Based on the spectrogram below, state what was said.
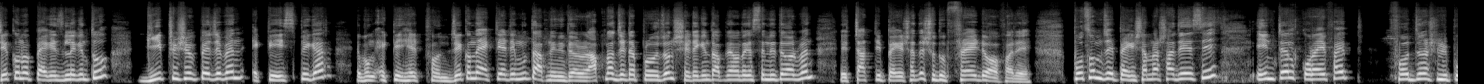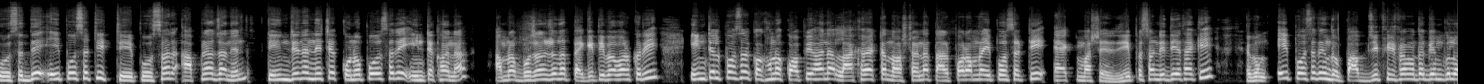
যে কোনো প্যাকেজ কিন্তু গিফট হিসেবে পেয়ে যাবেন একটি স্পিকার এবং একটি হেডফোন যে কোনো একটি আইটেম কিন্তু আপনি নিতে পারবেন। আপনার যেটা প্রয়োজন, সেটা কিন্তু আপনি আমাদের কাছে নিতে পারবেন। এই চারটি প্যাকের সাথে শুধু ফ্রাইডে অফারে প্রথম যে প্যাকেজ আমরা সাজিয়েছি Intel core i five four generation processor দিয়ে এই প্রসেসরটি টে প্রসার আপনারা জানেন টেন জেনার নিচে কোনো প্রসারে ইনটেক হয় না। আমরা বোঝানোর জন্য প্যাকেটই ব্যবহার করি। ইন্টেল প্রসেসর কখনো কপি হয় না, লাখেও একটা নষ্ট হয় না। তারপর আমরা এই প্রসেসরটি এক মাসের রিপ্লেসমেন্ট দিয়ে থাকি এবং এই প্রসেসর কিন্তু পাবজি ফ্রি ফায়ার মতো গেমগুলো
